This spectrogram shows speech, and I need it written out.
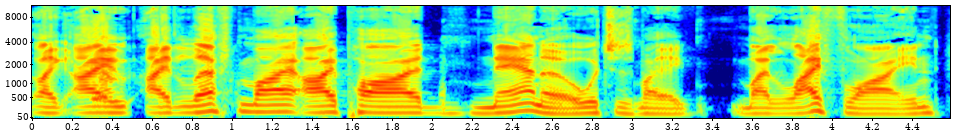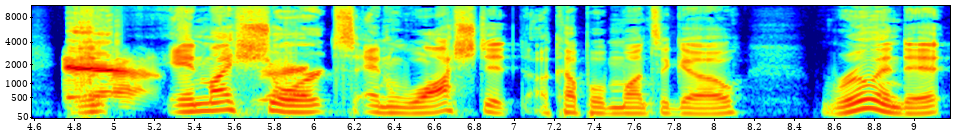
like I, I left my ipod nano which is my my lifeline Yeah. in my shorts and washed it a couple months ago ruined it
